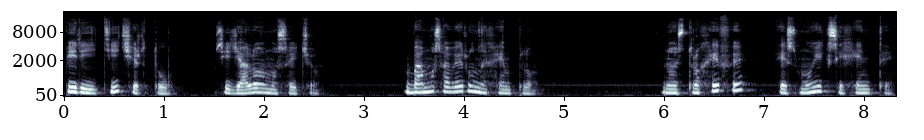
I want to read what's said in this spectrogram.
перейти черту, si ya lo hemos hecho. Vamos a ver un ejemplo. Nuestro jefe es muy exigente.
